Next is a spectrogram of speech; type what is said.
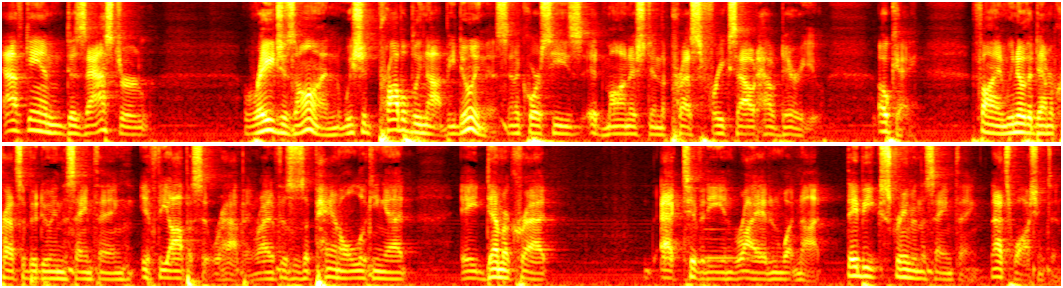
Afghan disaster rages on, we should probably not be doing this. And of course, he's admonished, and the press freaks out. How dare you? Okay, fine. We know the Democrats would be doing the same thing if the opposite were happening, right? If this was a panel looking at a Democrat activity and riot and whatnot. They'd be screaming the same thing. That's Washington.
